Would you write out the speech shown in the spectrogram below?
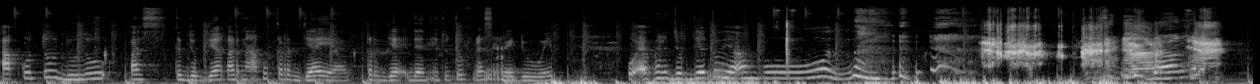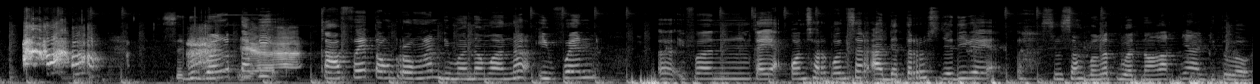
aku tuh dulu pas ke Jogja karena aku kerja ya kerja dan itu tuh fresh graduate. UMR Jogja tuh ya ampun. ya banget. ya Sedih banget tapi Ya. kafe tongkrongan di mana-mana event eh, event kayak konser-konser ada terus jadi kayak ah, susah banget buat nolaknya gitu loh.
